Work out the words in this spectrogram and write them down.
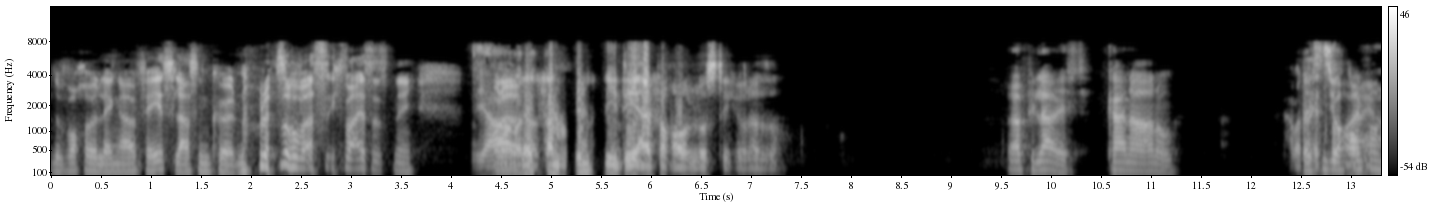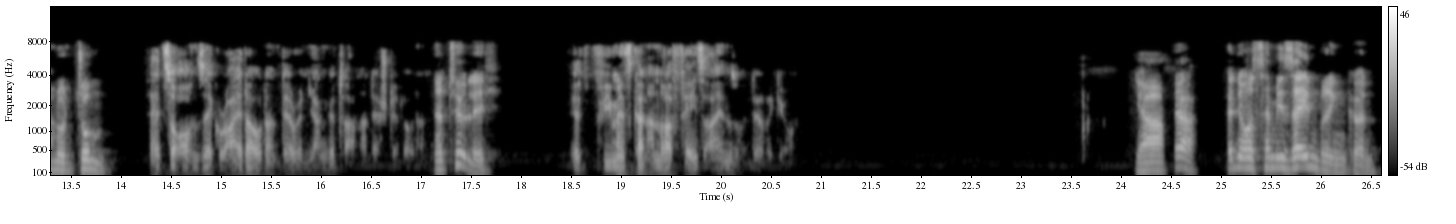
eine Woche länger face lassen können oder sowas. Ich weiß es nicht. Ja, oder aber das fand die Idee einfach auch lustig oder so. Ja, vielleicht. Keine Ahnung. Aber da sind die auch, auch einfach ja. nur dumm. Da hättest du auch einen Zack Ryder oder einen Darren Young getan an der Stelle, oder? Natürlich. Jetzt fiel mir jetzt kein anderer Face ein, so in der Region. Ja. Ja. Hätten wir uns Sami Zayn bringen können.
